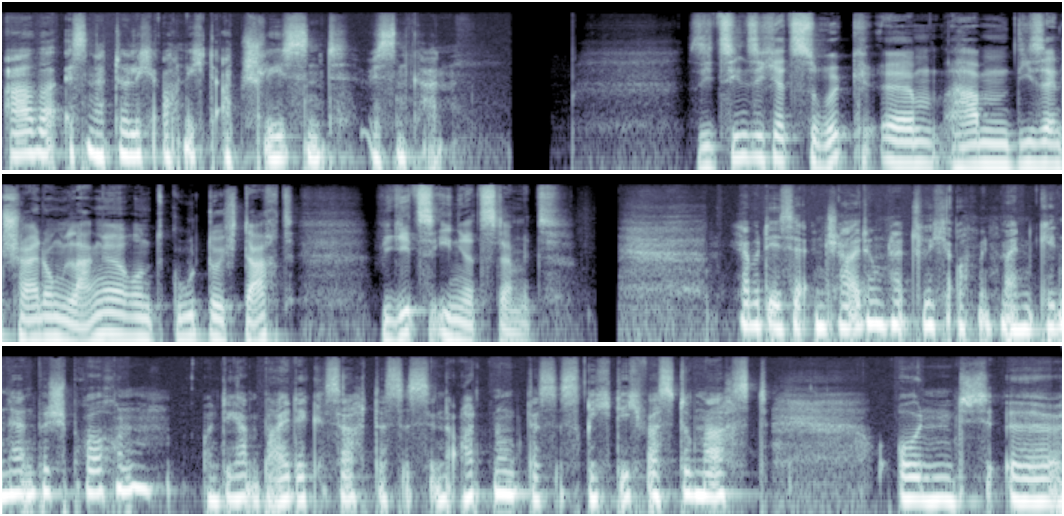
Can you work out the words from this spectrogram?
aber es natürlich auch nicht abschließend wissen kann. Sie ziehen sich jetzt zurück, ähm, haben diese Entscheidung lange und gut durchdacht. Wie geht es Ihnen jetzt damit? Ich habe diese Entscheidung natürlich auch mit meinen Kindern besprochen und die haben beide gesagt, das ist in Ordnung, das ist richtig, was du machst. Und äh,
